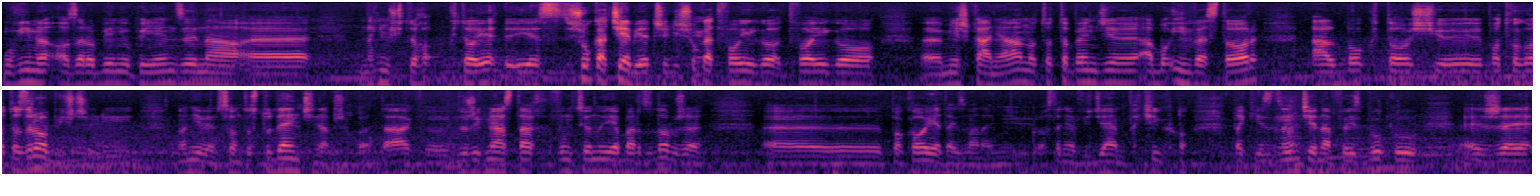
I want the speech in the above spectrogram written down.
mówimy o zarobieniu pieniędzy na, e, na kimś, kto, kto je, jest, szuka Ciebie, czyli szuka Twojego, twojego e, mieszkania, no to to będzie albo inwestor, albo ktoś, pod kogo to zrobisz, czyli no nie wiem, są to studenci na przykład, tak? W dużych miastach funkcjonuje bardzo dobrze e, pokoje tak zwane. Ostatnio widziałem takiego, takie zdjęcie na Facebooku, e, że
